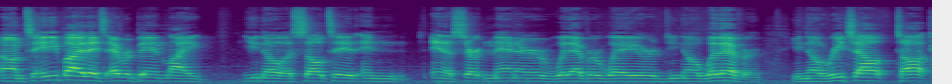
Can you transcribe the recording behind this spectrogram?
um, to anybody that's ever been like, you know, assaulted in in a certain manner, whatever way, or you know, whatever, you know, reach out, talk.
